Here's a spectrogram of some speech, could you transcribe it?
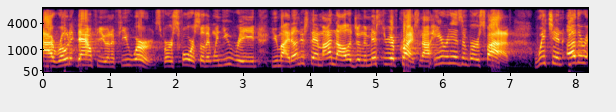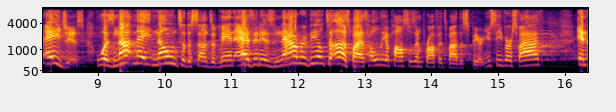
I wrote it down for you in a few words. Verse 4, so that when you read, you might understand my knowledge and the mystery of Christ. Now here it is in verse 5 which in other ages was not made known to the sons of men, as it is now revealed to us by his holy apostles and prophets by the Spirit. You see verse 5? In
